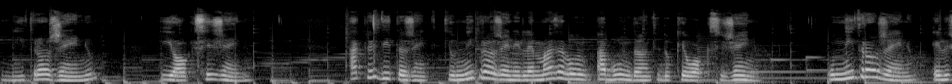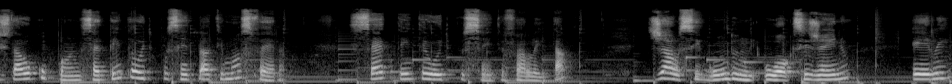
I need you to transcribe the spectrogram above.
nitrogênio e oxigênio. Acredita, gente, que o nitrogênio ele é mais abundante do que o oxigênio? O nitrogênio ele está ocupando 78% da atmosfera. 78% eu falei, tá? Já o segundo, o oxigênio, ele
